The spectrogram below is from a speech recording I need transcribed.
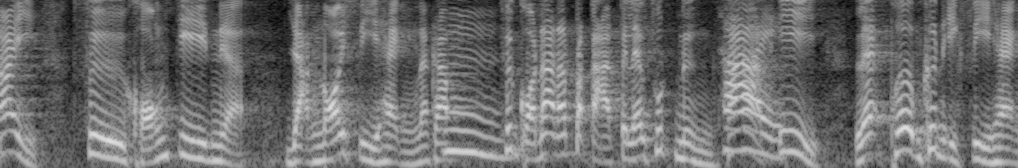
ให้สื่อของจีนเนี่ย อย่างน้อย 4 แห่งนะครับ อืมซึ่งก่อนหน้านั้นประกาศไปแล้วชุดหนึ่งใช่ ห้าที่และเพิ่มขึ้นอีก 4 แห่ง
